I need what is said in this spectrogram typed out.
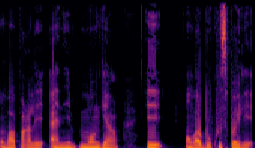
on va parler anime, manga et on va beaucoup spoiler.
